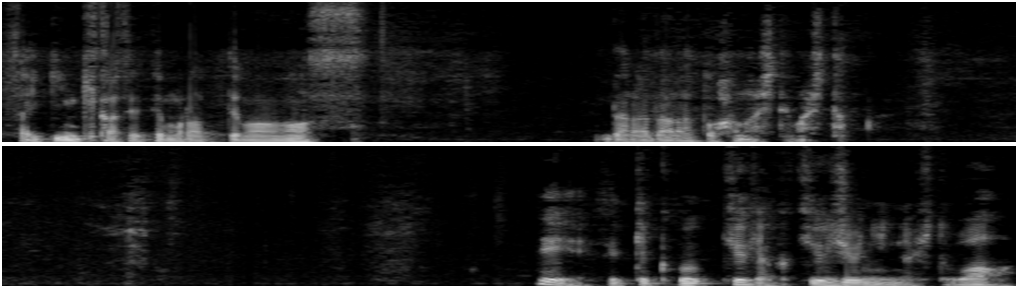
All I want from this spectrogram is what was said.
最近聞かせてもらってます。だらだらと話してました。で、結局990人の人は、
